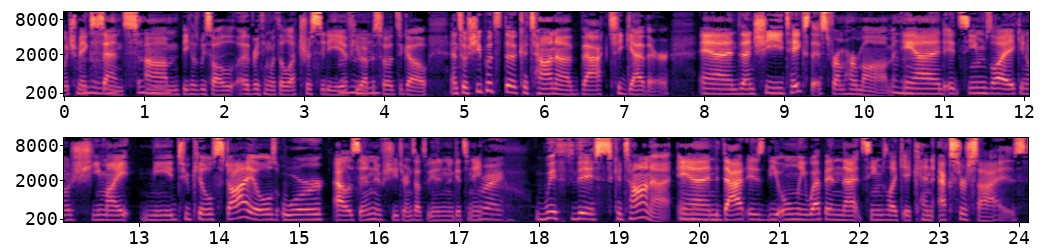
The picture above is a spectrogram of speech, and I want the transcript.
which makes Mhm. sense Mhm. um, because we saw everything with electricity a few Mhm. episodes ago. And so she puts the katana back together. And then she takes this from her mom. Mhm. And it seems like, you know, she might need to kill Stiles or Allison if she turns out to be a Nogitsune Right. With this katana, Mhm. and that is the only weapon that seems like it can exorcise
